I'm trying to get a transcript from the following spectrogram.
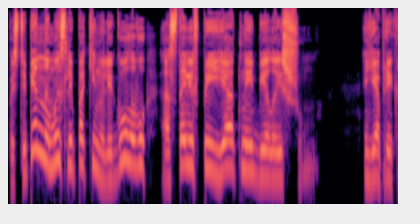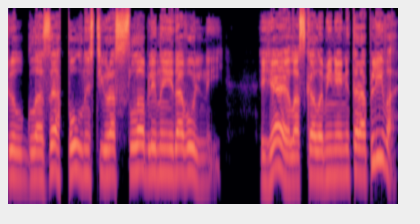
Постепенно мысли покинули голову, оставив приятный белый шум. Я прикрыл глаза, полностью расслабленный и довольный. Я ласкала меня неторопливо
